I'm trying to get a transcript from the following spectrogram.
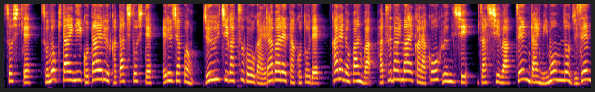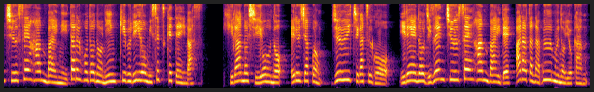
そして、その期待に応える形として、エルジャポン11月号が選ばれたことで、彼のファンは発売前から興奮し、雑誌は前代未聞の事前抽選販売に至るほどの人気ぶりを見せつけています。平野仕様のエルジャポン11月号、異例の事前抽選販売で新たなブームの予感。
